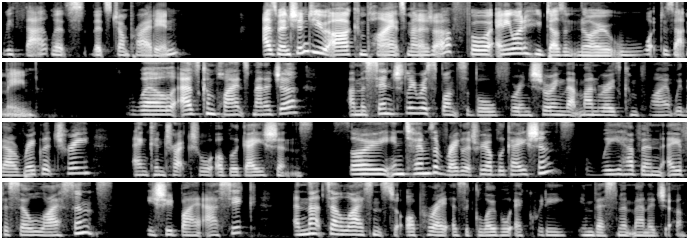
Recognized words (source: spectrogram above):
with that let's let's jump right in as mentioned you are compliance manager for anyone who doesn't know what does that mean well, as compliance manager, I'm essentially responsible for ensuring that Munro is compliant with our regulatory and contractual obligations. So, in terms of regulatory obligations, we have an AFSL license issued by ASIC, and that's our license to operate as a global equity investment manager.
